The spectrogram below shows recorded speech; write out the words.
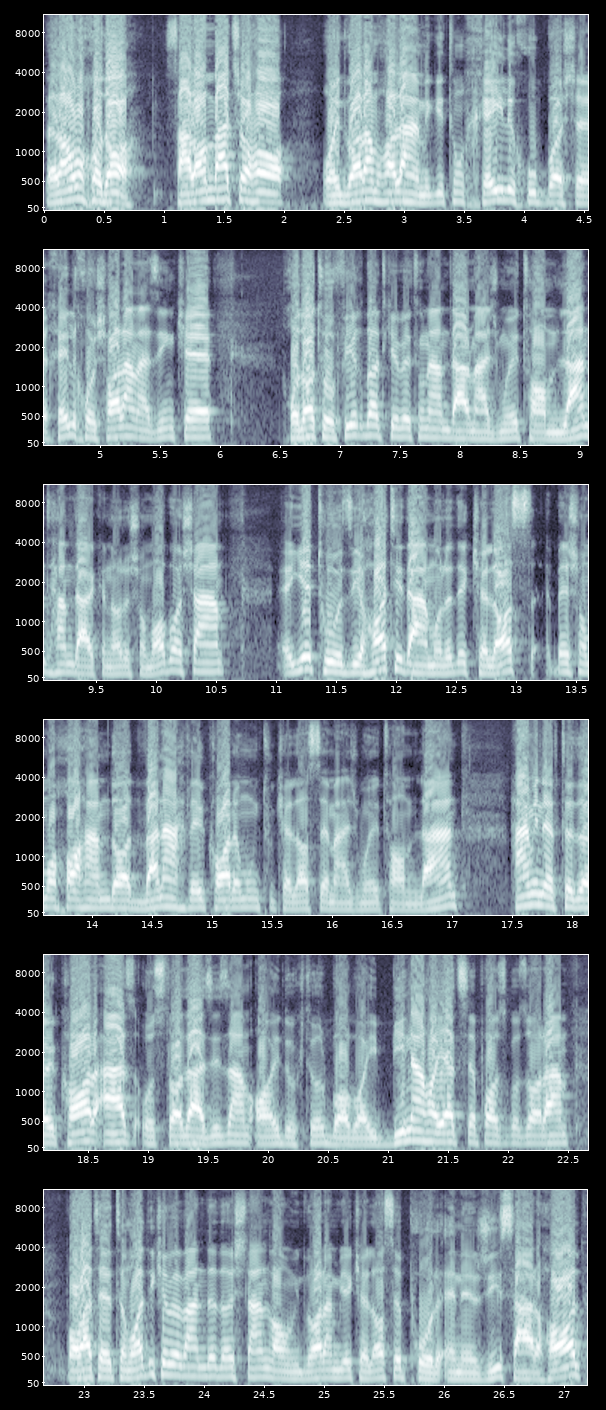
به نام خدا. سلام بچه ها امیدوارم حال همگیتون خیلی خوب باشه. خیلی خوشحالم از اینکه خدا توفیق داد که بتونم در مجموعه تاملند هم در کنار شما باشم. یه توضیحاتی در مورد کلاس به شما خواهم داد و نحوه کارمون تو کلاس مجموعه تاملند. همین ابتدای کار از استاد عزیزم آقای دکتر بابایی. بی نهایت سپاسگزارم بابت اعتمادی که به بنده داشتن و امیدوارم یه کلاس پر انرژی سرحال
